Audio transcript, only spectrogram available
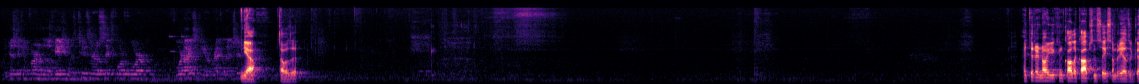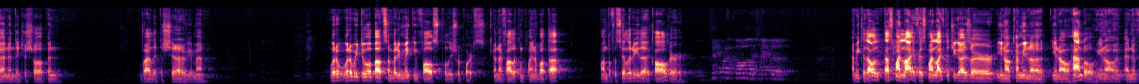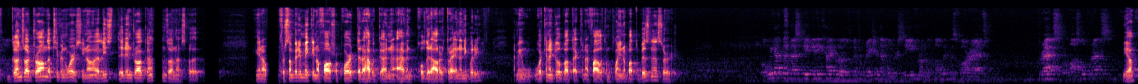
And just to confirm, the location was two zero six four four Fordyce, to your recollection? Yeah, that was it. I didn't know you can call the cops and say somebody has a gun and they just show up and violate the shit out of you, man. What do, what do we do about somebody making false police reports? Can I file a complaint about that on the facility that called or? Depending on the call, the type of, I mean, because was, that's my life. It's my life that you guys are, you know, coming to, you know, handle, you know. And, and if guns are drawn, that's even worse, you know. At least they didn't draw guns on us. But, you know, for somebody making a false report that I have a gun and I haven't pulled it out or threatened anybody, I mean, what can I do about that? Can I file a complaint about the business or? well, we have to investigate any type of information that we receive from the public as far as threats or possible threats. Yeah. Okay,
